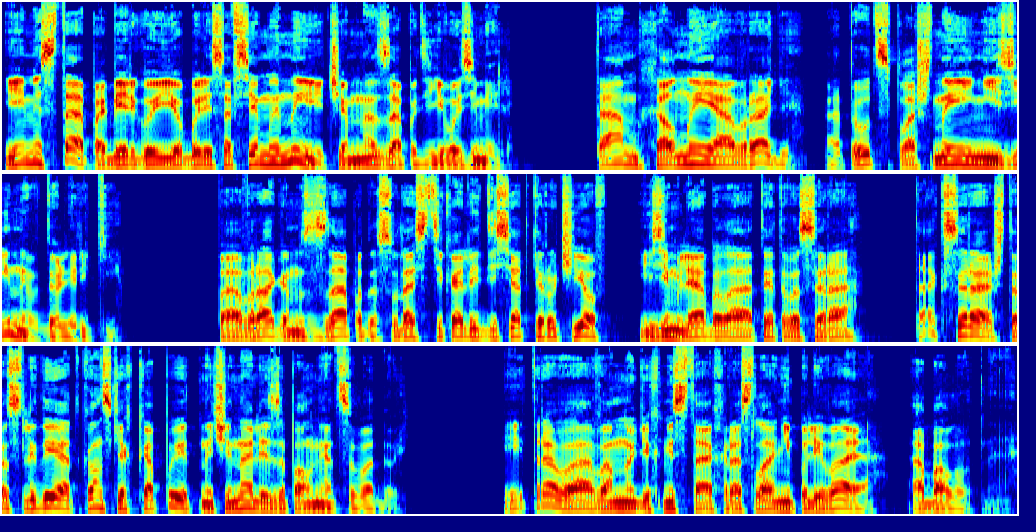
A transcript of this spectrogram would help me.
И места по берегу ее были совсем иные, чем на западе его земель. Там холмы и овраги, а тут сплошные низины вдоль реки. По оврагам с запада сюда стекали десятки ручьев, и земля была от этого сыра. Так сыра, что следы от конских копыт начинали заполняться водой. И трава во многих местах росла не полевая, а болотная.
